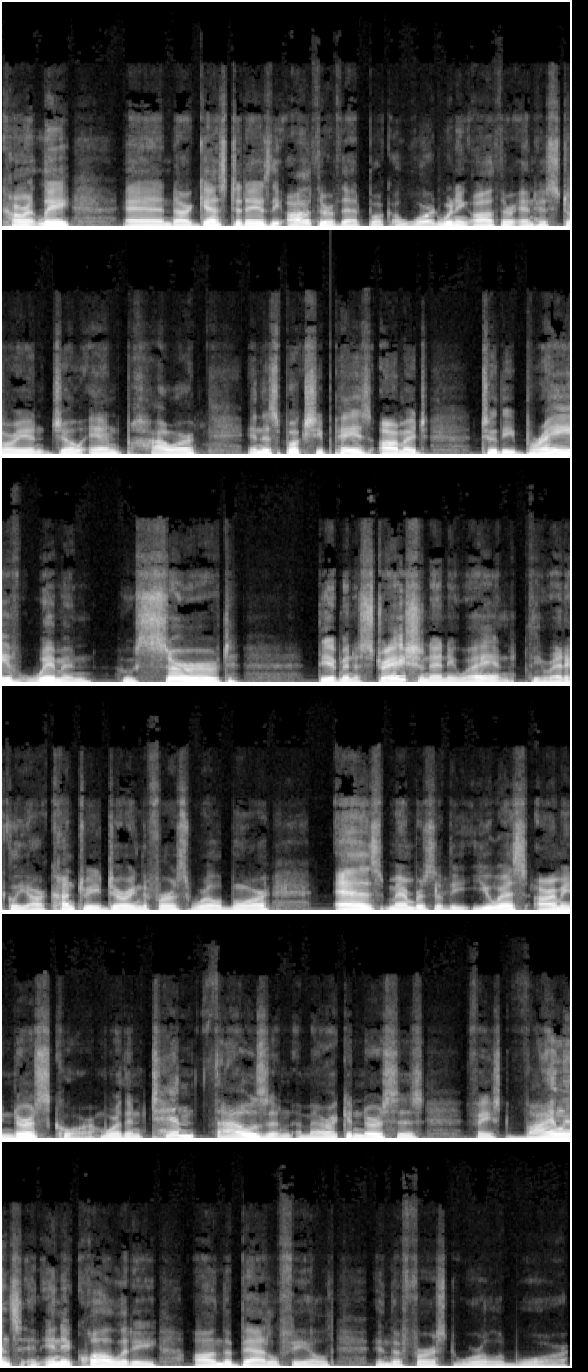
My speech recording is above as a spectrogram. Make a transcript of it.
currently. And our guest today is the author of that book, award winning author and historian Joanne Power. In this book, she pays homage to the brave women who served the administration, anyway, and theoretically our country during the First World War as members of the U.S. Army Nurse Corps. More than 10,000 American nurses faced violence and inequality on the battlefield in the First World War.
